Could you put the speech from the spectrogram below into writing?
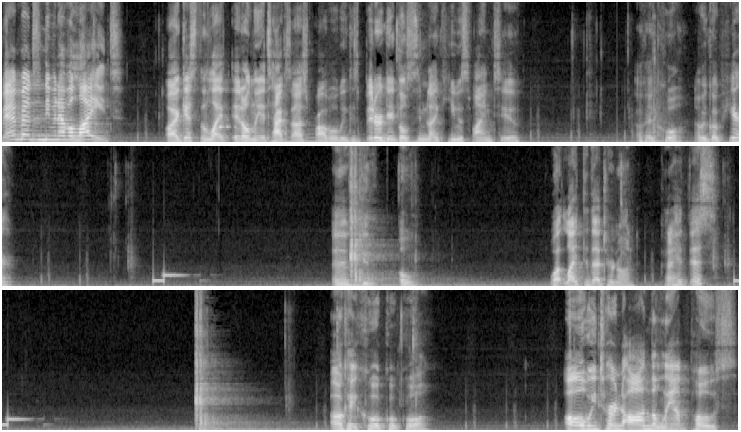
Ban Ban doesn't even have a light. Oh, I guess the light, it only attacks us probably, because Bitter Giggles seemed like he was fine too. Okay, cool. Now we go up here. And then do, oh. What light did that turn on? Can I hit this? Okay, cool, cool, cool. Oh, we turned on the lamppost.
